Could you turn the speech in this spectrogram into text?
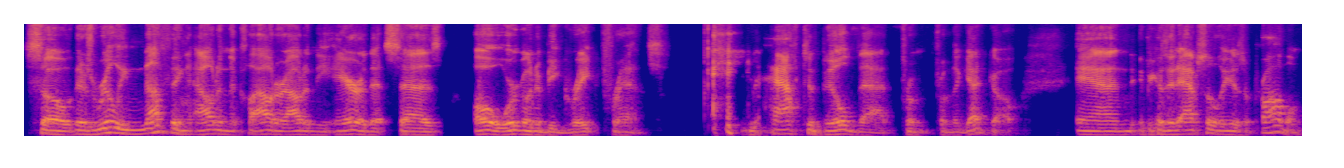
So there's really nothing out in the cloud or out in the air that says oh we're going to be great friends. You have to build that from from the get-go. And because it absolutely is a problem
